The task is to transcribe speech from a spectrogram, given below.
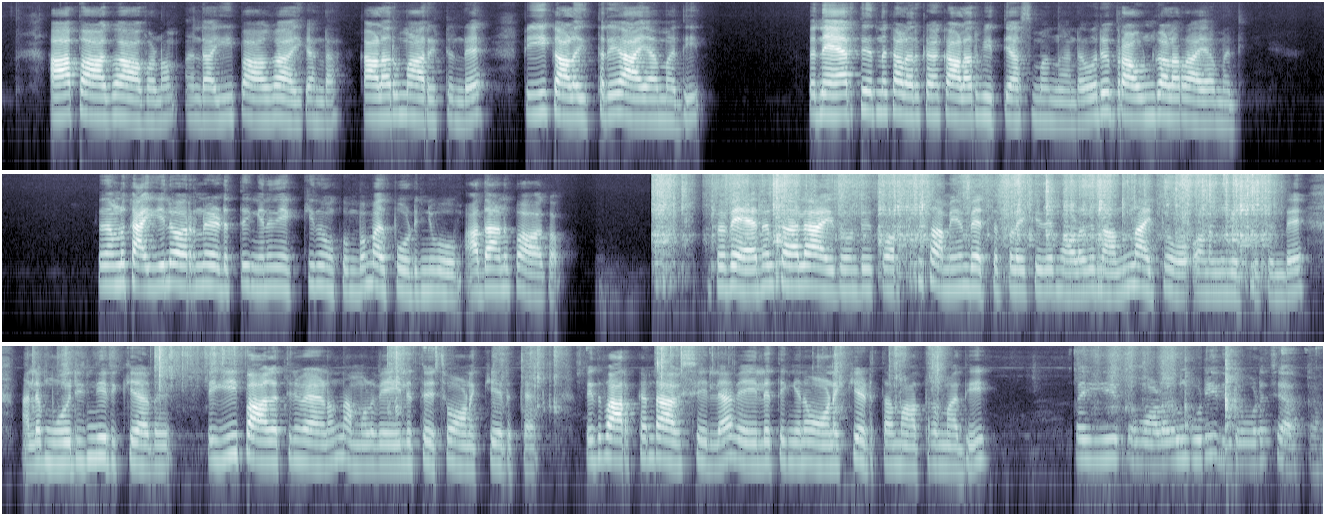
ആ പാകം ആവണം. എന്താ ഈ പാകമായി കണ്ട. കളർ മാറിയിട്ടുണ്ട്. ഈ കളർ ഇത്രയും ആയാൽ മതി. ഇപ്പം നേരത്തെ ഇരുന്ന് കളർ കളർ വ്യത്യാസം വന്നുകൊണ്ട് ഒരു ബ്രൗൺ കളർ ആയാൽ മതി. ഇപ്പം നമ്മൾ കയ്യിൽ ഒരെണ്ണം എടുത്ത് ഇങ്ങനെ ഞെക്കി നോക്കുമ്പം അത് പൊടിഞ്ഞു പോകും. അതാണ് പാകം. ഇപ്പം വേനൽക്കാലം ആയതുകൊണ്ട് കുറച്ച് സമയം വെച്ചപ്പോഴേക്ക് ഇത് മുളക് നന്നായിട്ട് ഉണങ്ങി വെച്ചിട്ടുണ്ട് നല്ല മൊരിഞ്ഞിരിക്കുകയാണ് ഈ പാകത്തിന് വേണം നമ്മൾ വെയിലത്ത് വെച്ച് ഉണക്കിയെടുക്കാൻ ഇത് വറക്കേണ്ട ആവശ്യമില്ല. വെയിലത്ത് ഇങ്ങനെ ഉണക്കിയെടുത്താൽ മാത്രം മതി. അപ്പം ഈ മുളകും കൂടി ഇതിന്റെ കൂടെ ചേർക്കാം.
